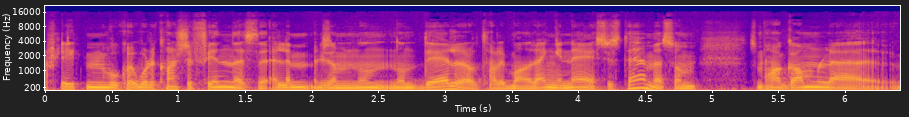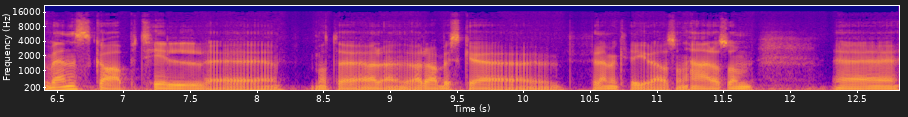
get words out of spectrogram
og slikt, men hvor, hvor, det kanskje finnes liksom, noen, noen, deler av Taliban renger ned i systemet som, som har gamle vennskap til eh, måtte, arabiske fremmedkrigere og sånn her, og som eh,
